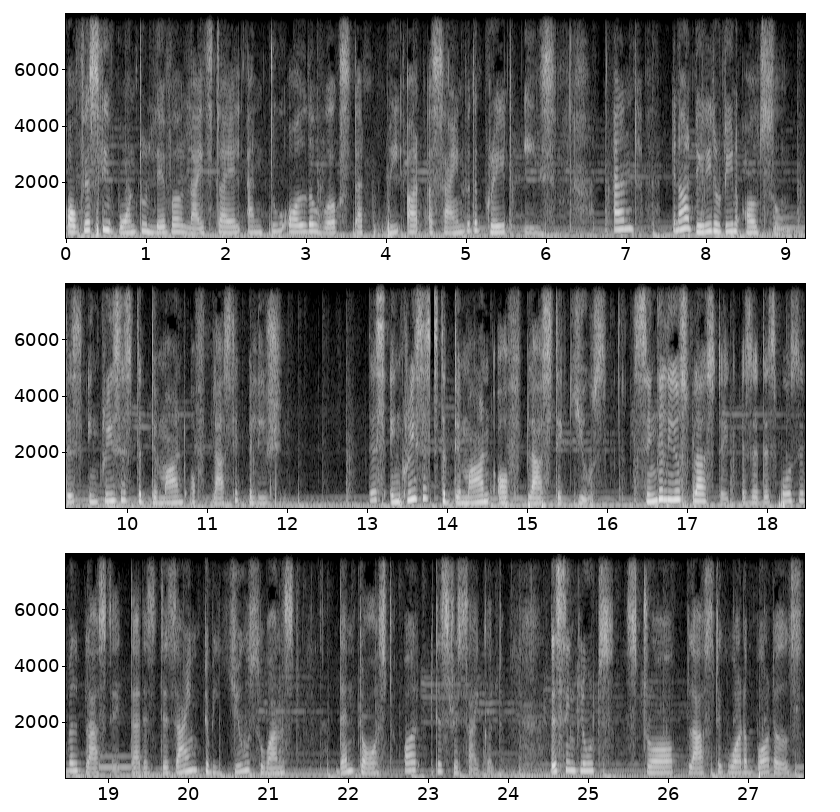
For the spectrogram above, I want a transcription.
obviously want to live a lifestyle and do all the works that we are assigned with a great ease. And in our daily routine also this increases the demand of plastic pollution this increases the demand of plastic use. Single use plastic is a disposable plastic that is designed to be used once, then tossed, or it is recycled. This includes straw, plastic water bottles,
